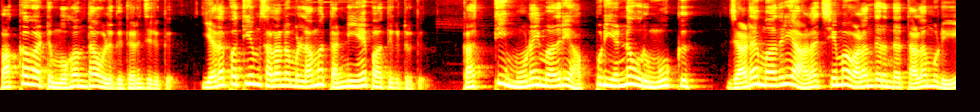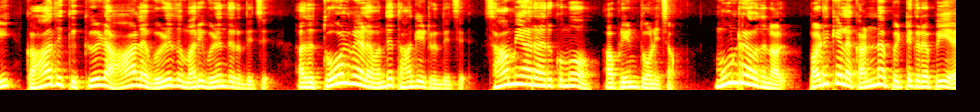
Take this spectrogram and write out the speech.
பக்கவாட்டு முகம்தான் அவளுக்கு தெரிஞ்சிருக்கு. எதை பற்றியும் சலனம் இல்லாமல் தண்ணியே பார்த்துக்கிட்டு இருக்கு கத்தி முனை மாதிரி அப்படி என்ன ஒரு மூக்கு? ஜட மாதிரி அலட்சியமாக வளர்ந்துருந்த தலைமுடி காதுக்கு கீழே ஆளை விழுது மாதிரி விழுந்திருந்துச்சு. அது தோல் மேலே வந்து தாங்கிட்டு இருந்துச்சு. சாமியாரா இருக்குமோ? அப்படின்னு தோணிச்சான். மூன்றாவது நாள் படுக்கையில் கண்ணை பிட்டுக்கிறப்பயே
